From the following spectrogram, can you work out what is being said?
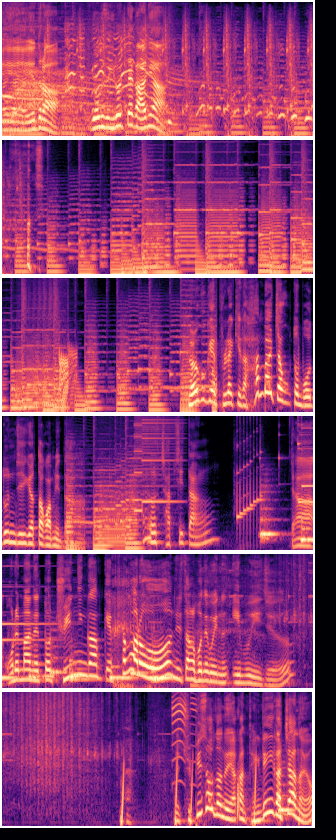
야야야 얘들아 여기서 이럴 때가 아니야 결국에 블랙키는 한 발자국도 못 움직였다고 합니다. 아유 잡시당. 자 오랜만에 또 주인님과 함께 평화로운 일상을 보내고 있는 이브이즈. 주피서너는 약간 댕댕이 같지 않아요?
